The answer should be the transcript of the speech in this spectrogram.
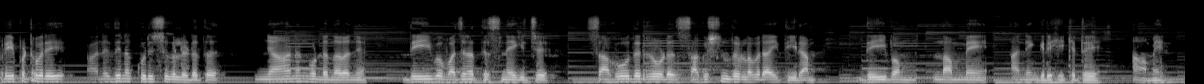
പ്രിയപ്പെട്ടവരെ അനുദിന കുരിശുകളെടുത്ത് ജ്ഞാനം കൊണ്ട് നിറഞ്ഞ് ദൈവവചനത്തെ സ്നേഹിച്ച് സഹോദരരോട് സഹിഷ്ണുതയുള്ളവരായി തീരാം ദൈവം നമ്മെ അനുഗ്രഹിക്കട്ടെ. ആമേൻ.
